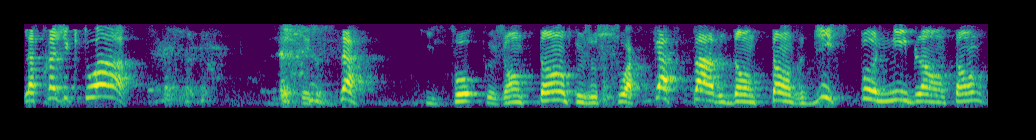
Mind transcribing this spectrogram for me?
la trajectoire, c'est ça qu'il faut que j'entende, que je sois capable d'entendre, disponible à entendre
